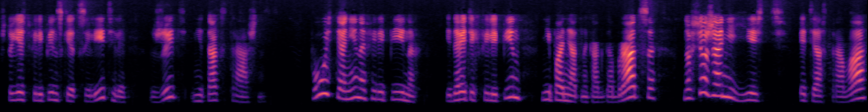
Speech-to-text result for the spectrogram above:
что есть филиппинские целители, жить не так страшно. Пусть они на Филиппинах, и до этих Филиппин непонятно как добраться, но все же они есть, эти острова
